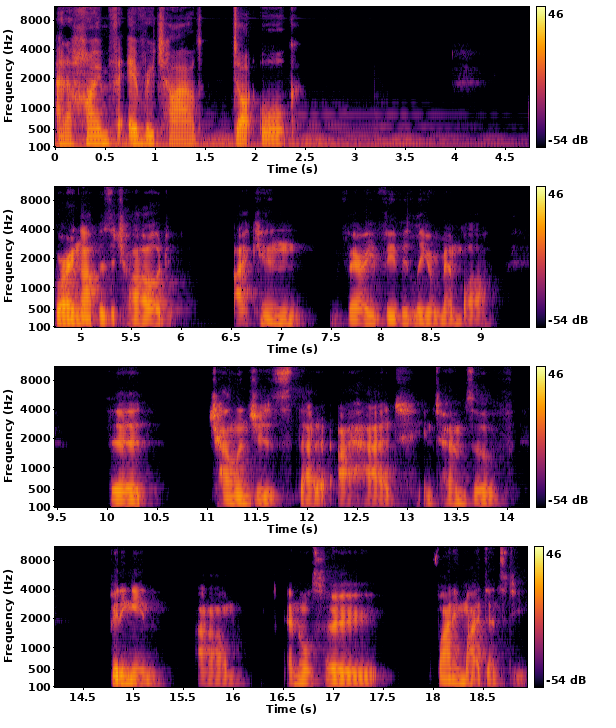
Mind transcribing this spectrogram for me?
at a homeforeverychild.org. Growing up as a child, I can very vividly remember the challenges that I had in terms of fitting in um, and also finding my identity.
